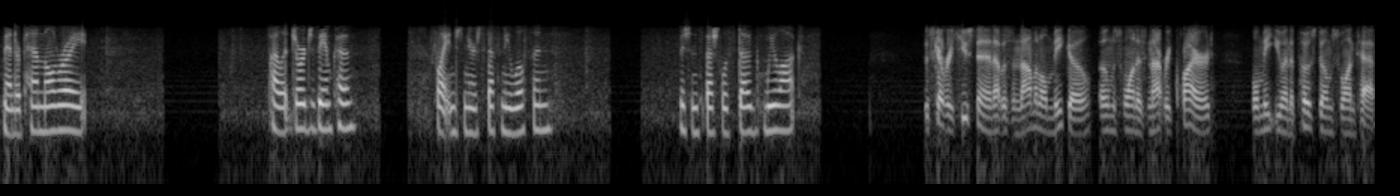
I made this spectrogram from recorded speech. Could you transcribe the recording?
Commander Pam Melroy, pilot George Zamka, flight engineer Stephanie Wilson, mission specialist Doug Wheelock. Discovery Houston, that was a nominal MECO. OMS 1 is not required. We'll meet you in the post OMS 1 tab.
